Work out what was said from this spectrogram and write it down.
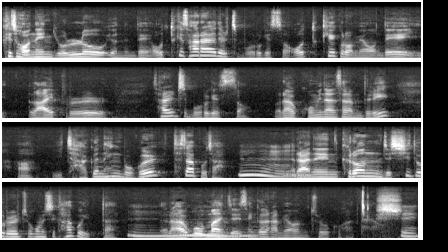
그 전엔 욜로였는데 어떻게 살아야 될지 모르겠어. 어떻게 그러면 내 이- life를 살지 모르겠어. 라고 고민하는 사람들이 아, 이 작은 행복을 찾아보자. 嗯 라는 그런 이제 시도를 조금씩 하고 있다. 嗯 라고만 이제 생각을 하면 좋을 것 같아요. 是，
